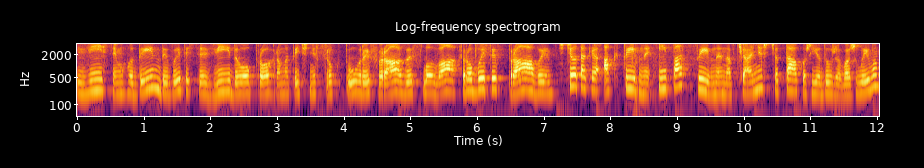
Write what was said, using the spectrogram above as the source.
8 годин дивитися відео про граматичні структури, фрази, слова, робити вправи. Що таке активне і пасивне навчання, що також є дуже важливим,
